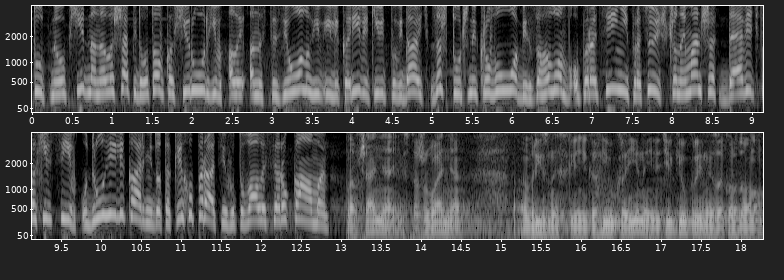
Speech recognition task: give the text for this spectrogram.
Тут необхідна не лише підготовка хірургів, але й анестезіологів і лікарів, які відповідають за штучний кровообіг. Загалом в операційній працюють щонайменше 9 фахівців. У другій лікарні до таких операцій готувалися роками. Навчання і стажування в різних клініках і України, і не тільки України, і за кордоном.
